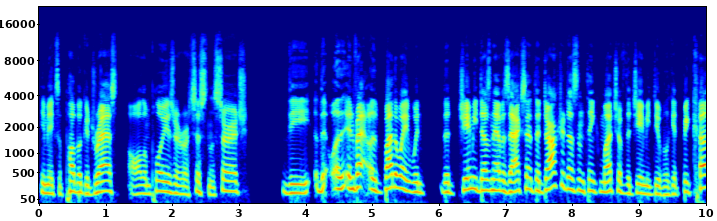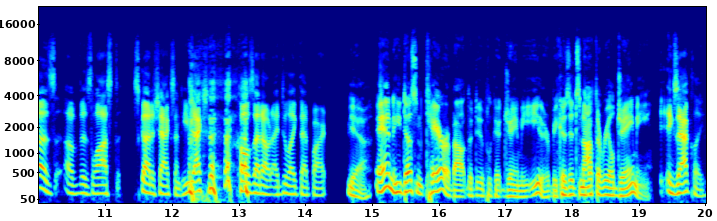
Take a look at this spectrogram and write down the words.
He makes a public address. All employees are assisting the search. The, the uh, in fact, uh, by the way, when the Jamie doesn't have his accent, the doctor doesn't think much of the Jamie duplicate because of his lost Scottish accent. He actually calls that out. I do like that part. Yeah. And he doesn't care about the duplicate Jamie either because it's not the real Jamie. Exactly.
